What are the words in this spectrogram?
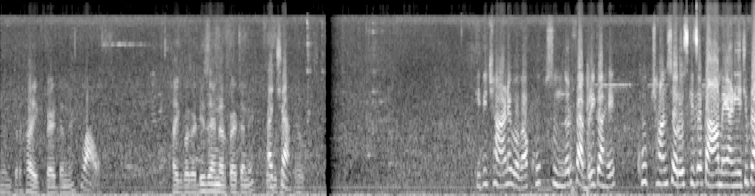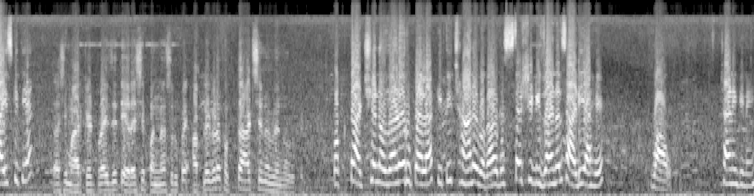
नंतर हा एक पॅटर्न आहे. वाव हा एक बघा डिझायनर पॅटर्न आहे. बघू अच्छा. शकता. हो. किती छान आहे बघा खूप सुंदर फॅब्रिक आहे. खूप छान सरोस्कीचं काम आहे. आणि याची प्राइस किती आहे? तर अशी मार्केट प्राइस आहे तेराशे पन्नास रुपये. आपल्याकडे फक्त आठशे नव्याण्णव रुपये. फक्त आठशे नव्याण्णव रुपयाला किती छान आहे बघा. मस्त अशी डिझायनर साडी आहे. वाव छान आहे की नाही?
